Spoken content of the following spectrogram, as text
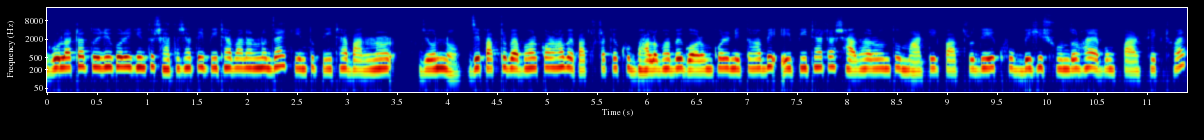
গোলাটা তৈরি করে কিন্তু সাথে সাথেই পিঠা বানানো যায়। কিন্তু পিঠা বানানোর জন্য যে পাত্র ব্যবহার করা হবে, পাত্রটাকে খুব ভালোভাবে গরম করে নিতে হবে। এই পিঠাটা সাধারণত মাটির পাত্র দিয়ে খুব বেশি সুন্দর হয় এবং পারফেক্ট হয়।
